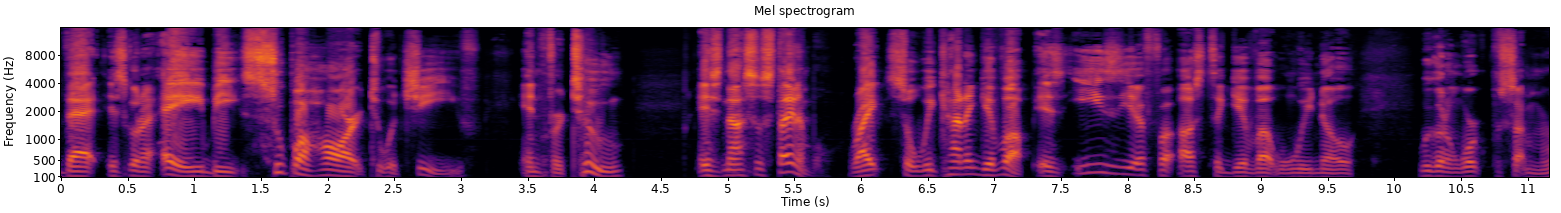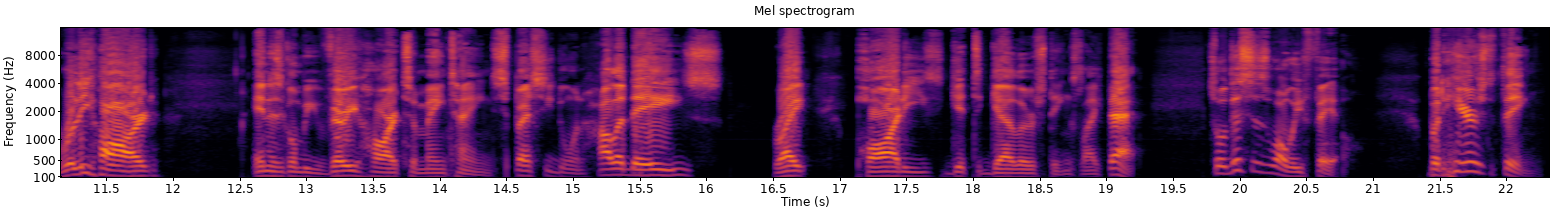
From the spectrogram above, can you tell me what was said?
that it's going to a be super hard to achieve and for two, it's not sustainable right? So we kind of give up. It's easier for us to give up when we know we're going to work for something really hard and it's going to be very hard to maintain, especially during holidays, right? Parties, get togethers, things like that. So this is why we fail. But here's the thing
